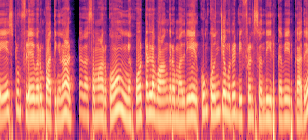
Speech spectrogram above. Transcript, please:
டேஸ்ட்டும் ஃப்ளேவரும் பார்த்தீங்கன்னா அட்டகாசமாக இருக்கும். இங்கே ஹோட்டலில் வாங்குற மாதிரியே இருக்கும். கொஞ்சம் கூட டிஃப்ரென்ஸ் வந்து இருக்கவே இருக்காது.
